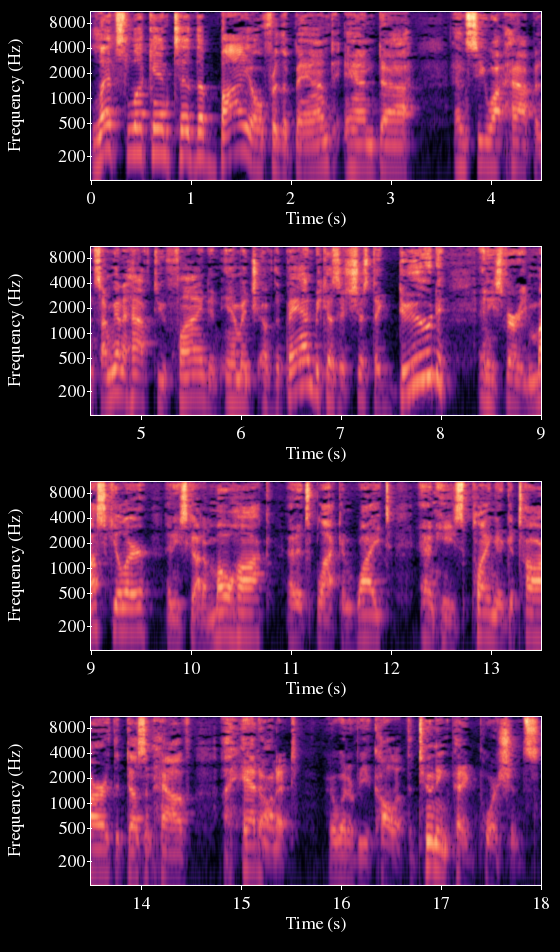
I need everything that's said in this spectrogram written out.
Let's look into the bio for the band and uh, and see what happens. I'm going to have to find an image of the band because it's just a dude and he's very muscular and he's got a mohawk and it's black and white and he's playing a guitar that doesn't have a head on it or whatever you call it, the tuning peg portions.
